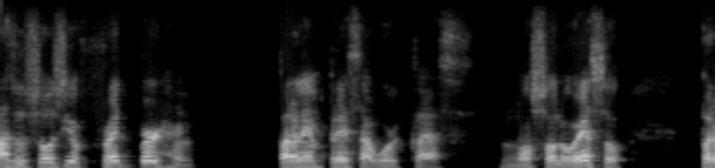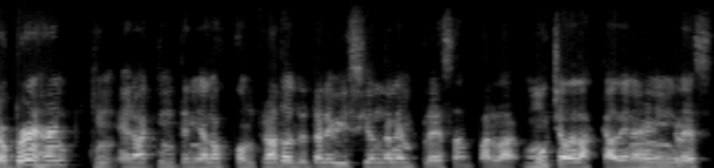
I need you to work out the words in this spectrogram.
a su socio Fred Burhan para la empresa World Class. No solo eso, Pero Bernhardt, quien era quien tenía los contratos de televisión de la empresa para muchas de las cadenas en inglés,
